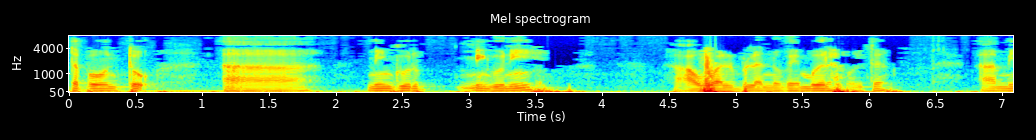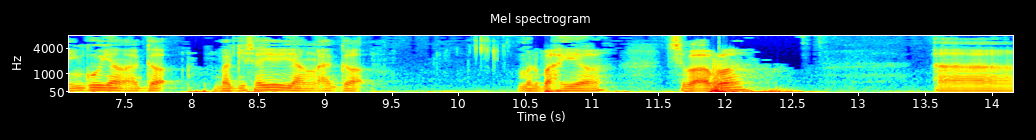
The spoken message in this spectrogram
Ataupun untuk uh, Minggu Minggu ni Awal bulan November lah kita. Uh, minggu yang agak Bagi saya yang agak Berbahaya Sebab apa? Uh,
